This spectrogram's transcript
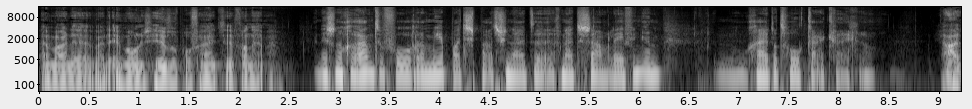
en waar de, waar de inwoners heel veel profijt van hebben. En is er nog ruimte voor meer participatie vanuit de, vanuit de samenleving? En hoe ga je dat voor elkaar krijgen? Ja,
